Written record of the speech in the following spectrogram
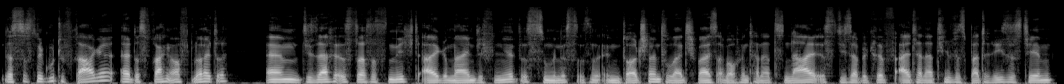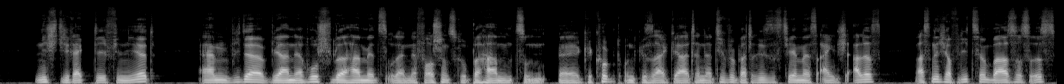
Das ist eine gute Frage. Äh, das fragen oft Leute. Ähm, die Sache ist, dass es nicht allgemein definiert ist, zumindest in Deutschland, soweit ich weiß, aber auch international ist dieser Begriff alternatives Batteriesystem nicht direkt definiert. Ähm, wieder, wir an der Hochschule haben jetzt oder in der Forschungsgruppe haben zum, äh, geguckt und gesagt, ja, alternative Batteriesysteme ist eigentlich alles, was nicht auf Lithiumbasis ist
